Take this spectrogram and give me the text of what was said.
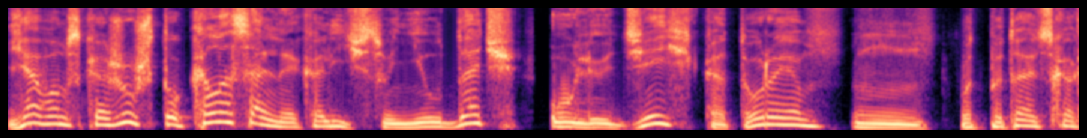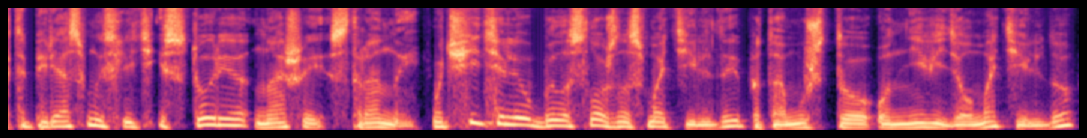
Я вам скажу, что колоссальное количество неудач у людей, которые вот пытаются как-то переосмыслить историю нашей страны. Учителю было сложно с Матильдой, потому что он не видел Матильду.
